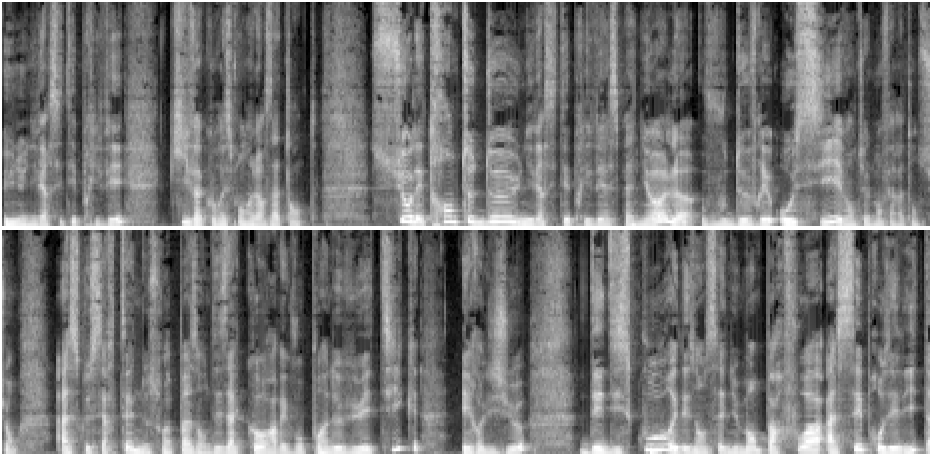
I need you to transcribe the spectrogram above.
une université privée qui va correspondre à leurs attentes. Sur les 32 universités privées espagnoles, vous devrez aussi éventuellement faire attention à ce que certaines ne soient pas en désaccord avec vos points de vue éthiques religieux. Des discours et des enseignements parfois assez prosélytes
